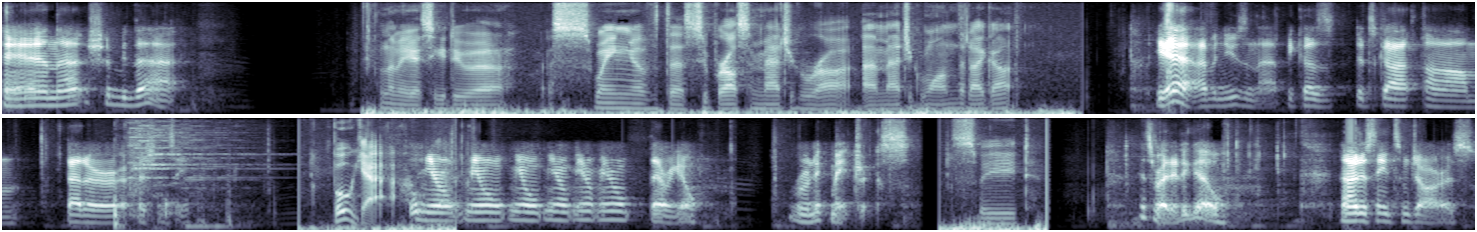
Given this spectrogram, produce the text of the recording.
And that should be that. Let me guess. You could do a, a swing of the super awesome magic raw uh, magic wand that I got. Yeah, I've been using that because it's got um, better efficiency. Booyah! Meow, meow, meow, meow, meow, meow. There we go. Runic Matrix. Sweet. It's ready to go. Now I just need some jars.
